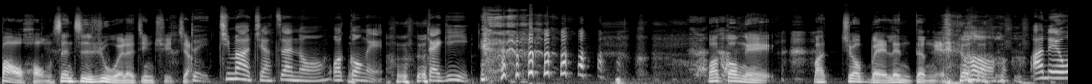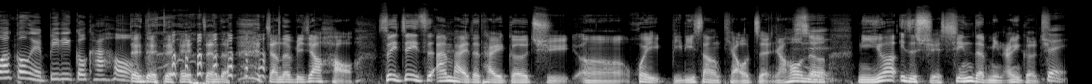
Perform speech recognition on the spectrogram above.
爆红，甚至入围了金曲奖。对，起码加赞哦，我讲诶，台语。我讲诶，我就没认得诶。哦，阿内我讲诶，比你更卡好。对对对，真的讲的比较好。所以这一次安排的台语歌曲，呃，会比例上调整。然后呢，你又要一直学新的闽南语歌曲。对，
